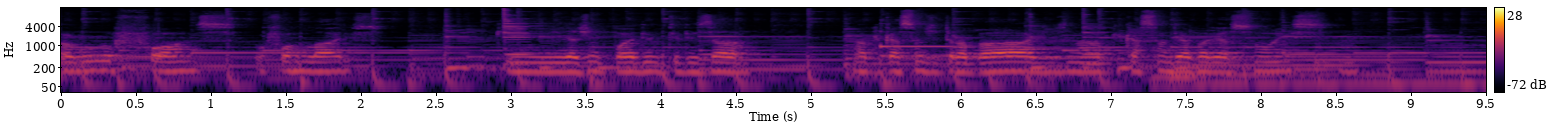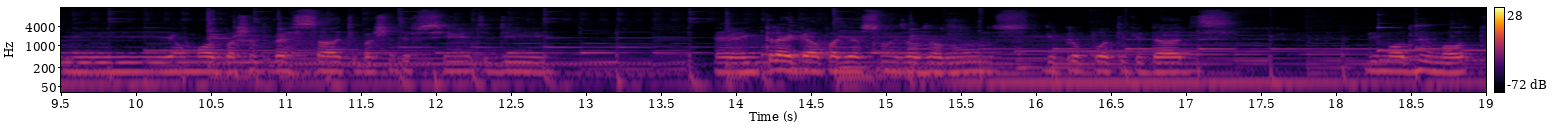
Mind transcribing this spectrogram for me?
o Google Forms, ou formulários, que a gente pode utilizar na aplicação de trabalhos, na aplicação de avaliações. Né? E é um modo bastante versátil, bastante eficiente de é, entregar avaliações aos alunos, de propor atividades de modo remoto,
